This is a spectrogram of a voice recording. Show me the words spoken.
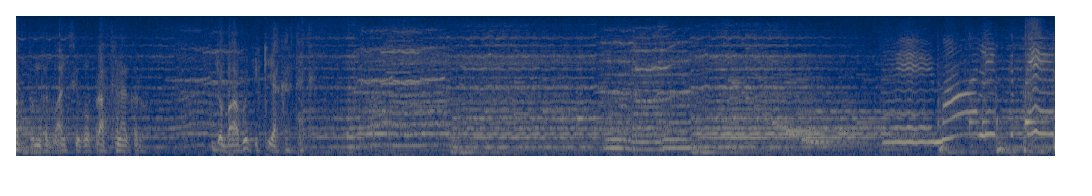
अब तुम भगवान से वो प्रार्थना करो जो बाबूजी किया करते थे। है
